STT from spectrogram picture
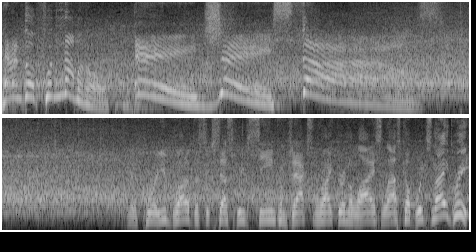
and the phenomenal AJ Styles. Yeah, Corey, you brought up the success we've seen from Jaxson Ryker and Elias the last couple weeks, and I agree.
